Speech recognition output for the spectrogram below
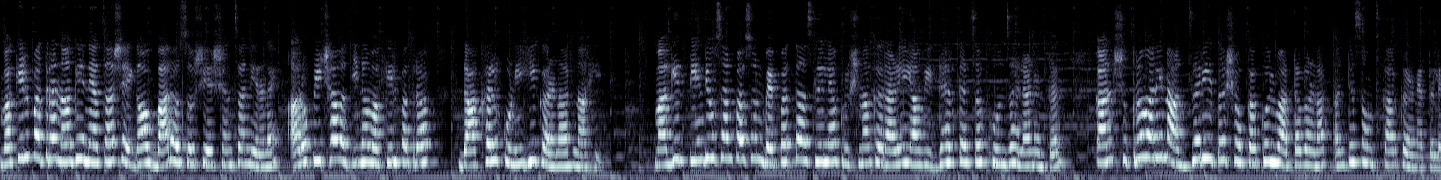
वकीलपत्र न घेण्याचा शेगाव बार असोसिएशनचा निर्णय. आरोपीच्या वतीनं वकीलपत्र दाखल कुणीही करणार नाही. मागील तीन दिवसांपासून बेपत्ता असलेल्या कृष्णा कराळे या विद्यार्थ्याचं खून झाल्यानंतर काल शुक्रवारी नागझरी इथं शोकाकुल वातावरणात अंत्यसंस्कार करण्यात आले.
